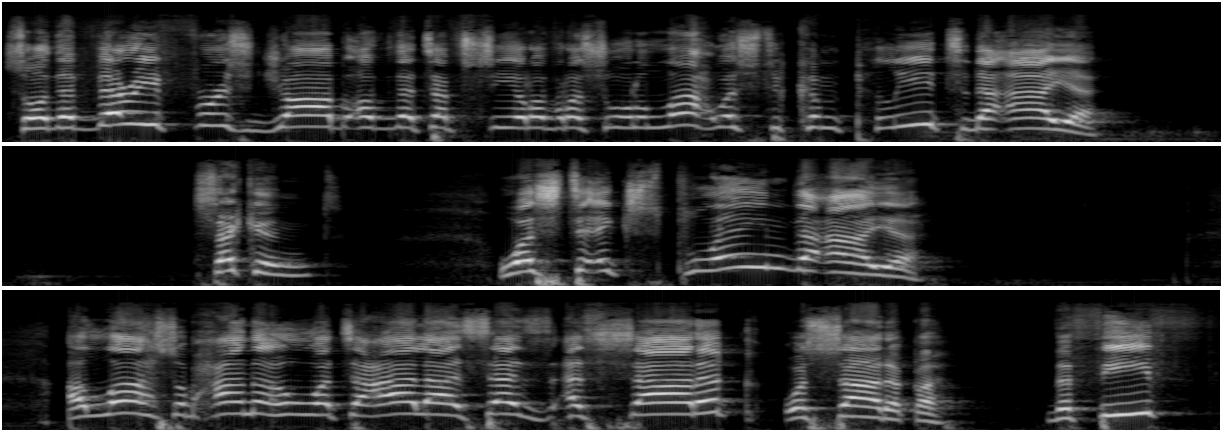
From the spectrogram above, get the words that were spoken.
So the very first job of the tafsir of Rasulullah was to complete the ayah. Second, was to explain the ayah. Allah subhanahu wa ta'ala says, As-sariq was-sariqah. The thief,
